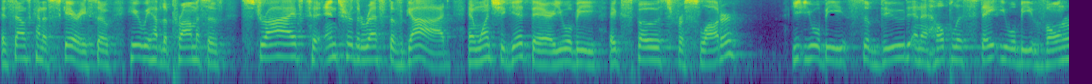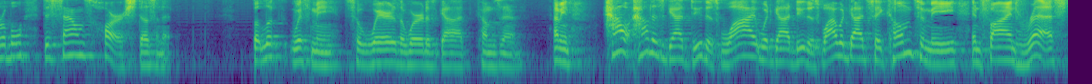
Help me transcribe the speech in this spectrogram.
It sounds kind of scary. So here we have the promise of strive to enter the rest of God. And once you get there, you will be exposed for slaughter. You, you will be subdued in a helpless state. You will be vulnerable. This sounds harsh, doesn't it? But look with me to where the Word of God comes in. I mean, how, how does God do this? Why would God do this? Why would God say, Come to me and find rest,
